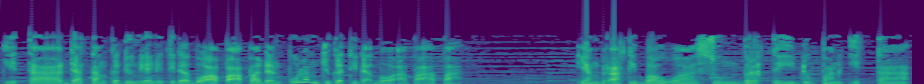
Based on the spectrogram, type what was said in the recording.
kita datang ke dunia ini tidak bawa apa-apa dan pulang juga tidak bawa apa-apa. Yang berarti bahwa sumber kehidupan kita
